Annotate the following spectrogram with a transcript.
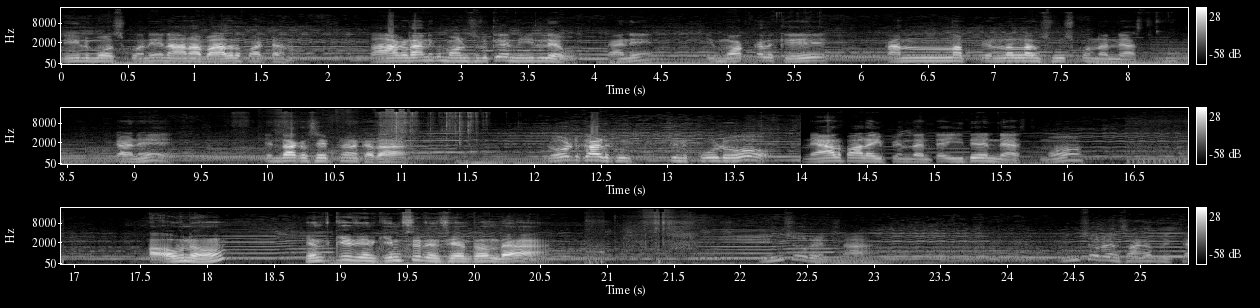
నీళ్ళు మోసుకొని నానా బాధలు పడ్డాను. తాగడానికి మనుషులకే నీళ్ళు లేవు. కానీ ఈ మొక్కలకి కన్న పిల్లలను చూసుకున్నాను నేస్తాము కానీ ఇందాక చెప్పినాను కదా నోటికాడికి వచ్చిన కూడు నేల పాలైపోయిందంటే ఇదే నేస్తము. అవును. ఇంతకీ దీనికి ఇన్సూరెన్స్ ఏమిటి ఉందా? ఇన్సూరెన్సా? ఇన్సూరెన్స్ సంగతి నీకు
